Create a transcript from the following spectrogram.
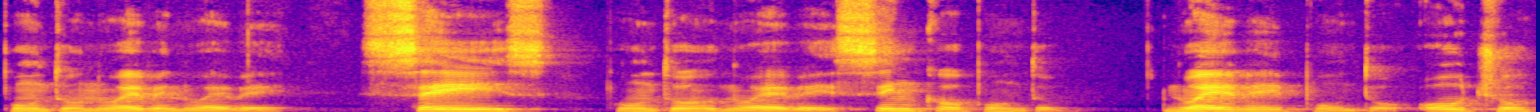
punto 996, punto 95, punto 9, punto 8,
